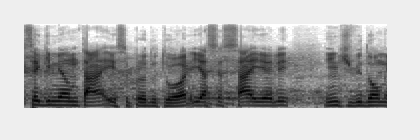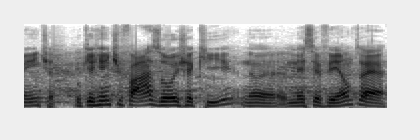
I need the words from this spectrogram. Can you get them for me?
segmentar esse produtor e acessar ele individualmente. O que a gente faz hoje aqui né, nesse evento é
